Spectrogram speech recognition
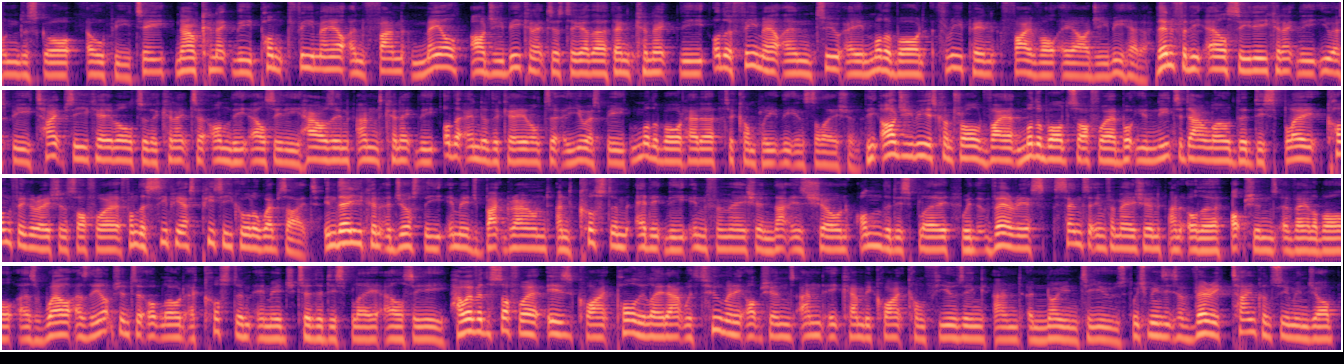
underscore OPT. Now connect the pump female and fan male RGB connectors together, then connect the other female end to a motherboard 3-pin 5V ARGB RGB header. Then for the LCD, connect the USB Type-C cable to the connector on the LCD housing and connect the other end of the cable to a USB motherboard header to complete the installation. The RGB is controlled via motherboard software, but you need to download the display configuration software from the CPS PC Cooler website. In there you can adjust the image background and custom edit the information that is shown on the display with various sensor information and other options available as well as the option to upload a custom image to the display LCD. However, the software is quite poorly laid out with too many options and it can be quite confusing and annoying to use, which means it's a very time consuming job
